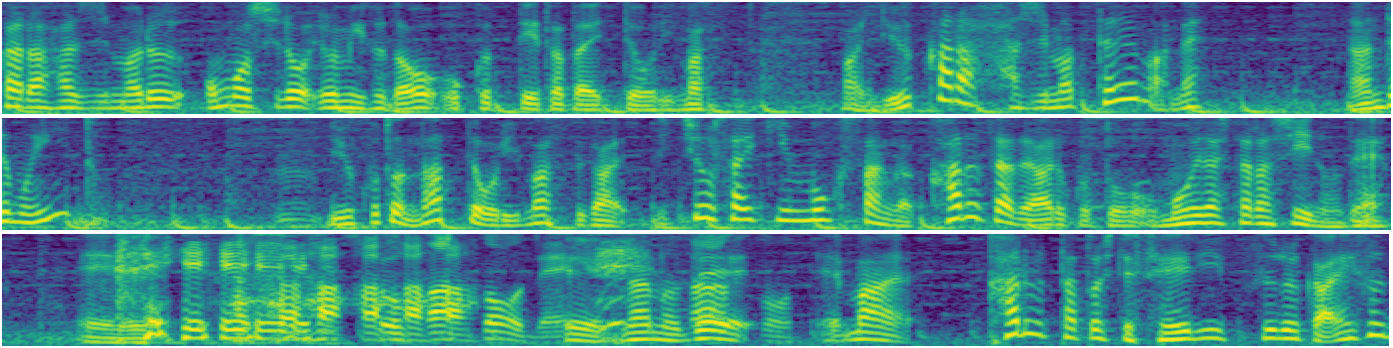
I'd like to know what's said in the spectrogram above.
から始まる面白読み札を送っていただいております、まあ、ゆから始まってればね何でもいいということになっておりますが一応最近モクさんがカルタであることを思い出したらしいので、えーそう、まあそうね。えーなのであそうえーまあ、カルタとして成立するか絵札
